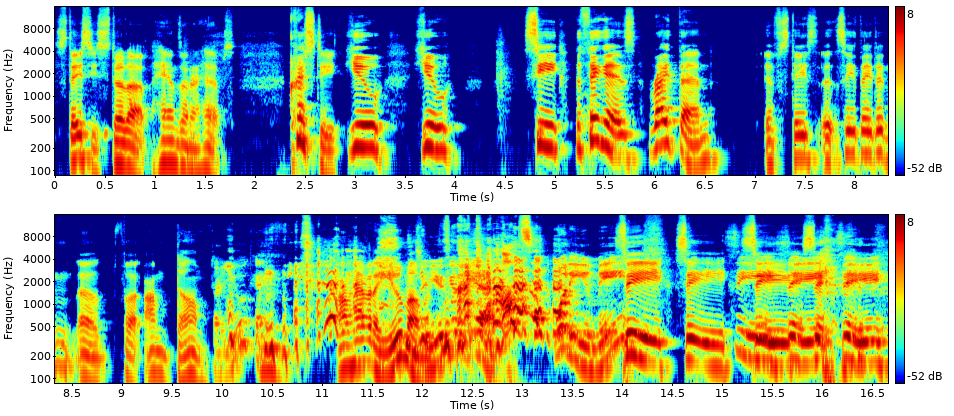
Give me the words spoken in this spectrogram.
Stacey stood up, hands on her hips. Kristy, you, you. See, the thing is, right then, if Stacey, uh, see, they didn't. Uh, fuck, I'm dumb. Are you okay? I'm having a you moment. Are you gonna? Yeah. What do you mean? See, see, see, see, see, see, see.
